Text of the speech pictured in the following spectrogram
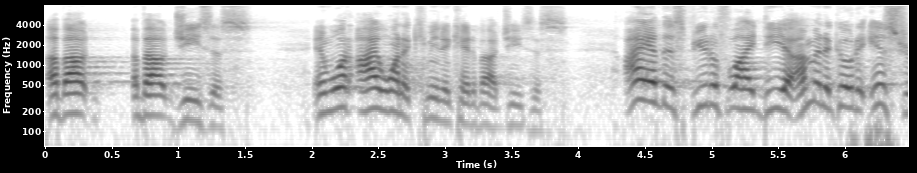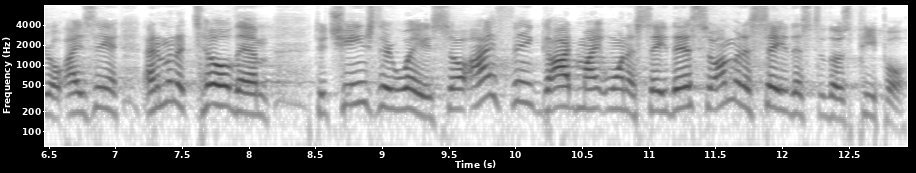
about, about Jesus and what I want to communicate about Jesus. I have this beautiful idea. I'm going to go to Israel, Isaiah, and I'm going to tell them to change their ways. So I think God might want to say this, so I'm going to say this to those people.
